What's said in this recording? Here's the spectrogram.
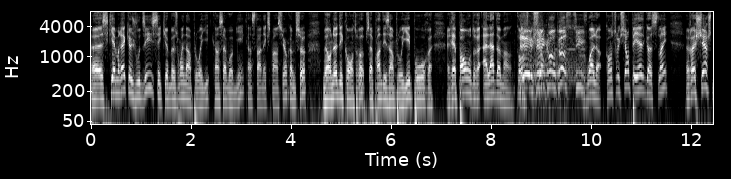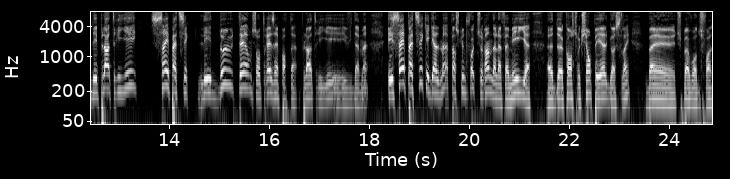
ce qui aimerait que je vous dise, c'est qu'il y a besoin d'employés quand ça va bien, quand c'est en expansion comme ça. Mais on a des contrats, puis ça prend des employés pour répondre à la demande. Construction, voilà. Construction PL Gosselin recherche des plâtriers sympathique. Les deux termes sont très importants. Plâtrier, évidemment. Et sympathique également, parce qu'une fois que tu rentres dans la famille euh, de construction PL Gosselin, ben, tu peux avoir du fun.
